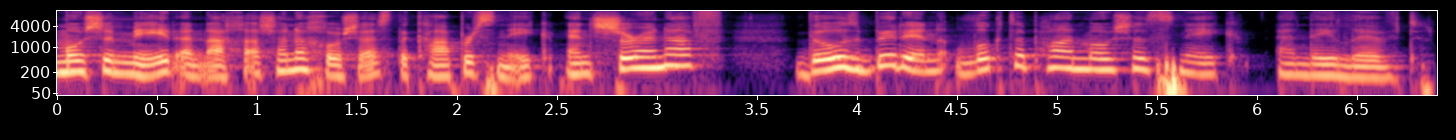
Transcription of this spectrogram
Moshe made a Nachash HaNachoshes, the copper snake, and sure enough, those bitten looked upon Moshe's snake and they lived.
